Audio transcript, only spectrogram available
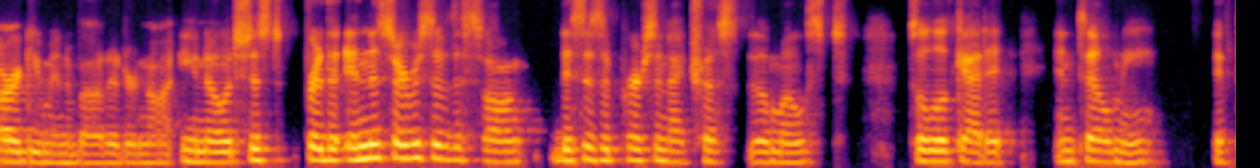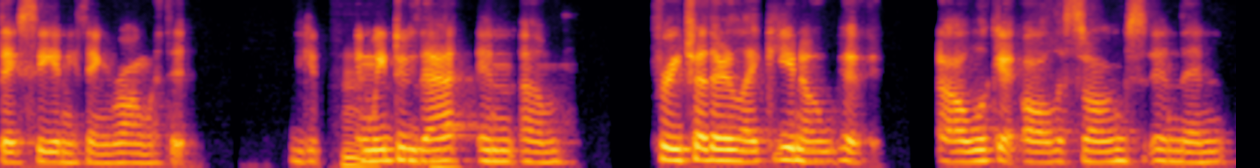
argument about it or not you know it's just for the in the service of the song this is a person i trust the most to look at it and tell me if they see anything wrong with it Hmm. and we do that and um for each other like you know eh, i'll look at all the songs and then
